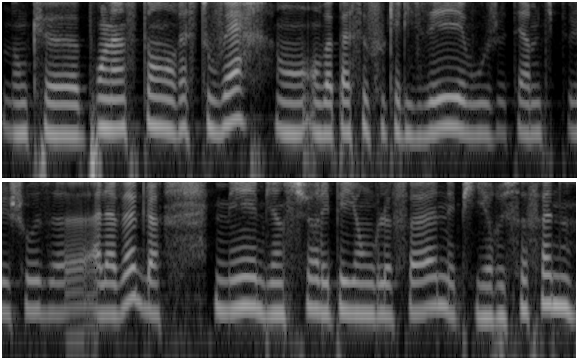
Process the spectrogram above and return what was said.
Donc euh, pour l'instant, on reste ouvert, on ne va pas se focaliser ou jeter un petit peu les choses euh, à l'aveugle, mais bien sûr les pays anglophones et puis russophones.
